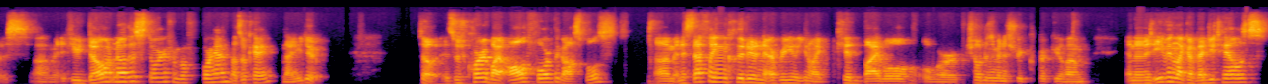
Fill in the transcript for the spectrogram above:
this. Um, if you don't know this story from beforehand, that's okay. Now you do. So it's recorded by all four of the Gospels, um, and it's definitely included in every you know like kid Bible or children's ministry curriculum. And there's even like a VeggieTales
